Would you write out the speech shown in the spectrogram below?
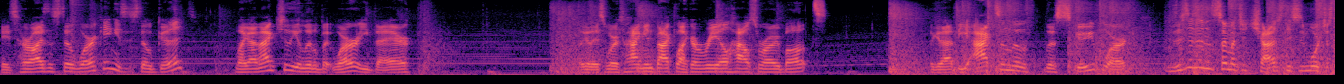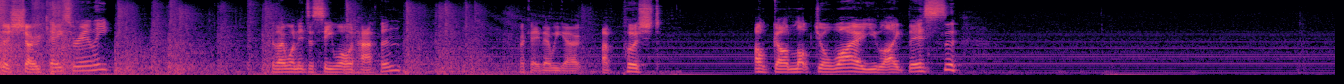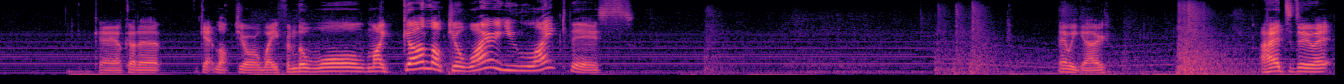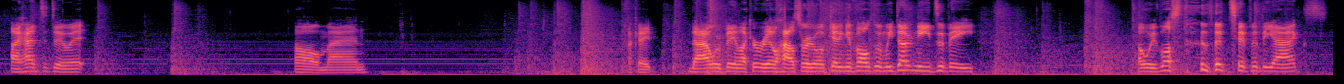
Is Horizon still working? Is it still good? Like, I'm actually a little bit worried there. Look at this, we're hanging back like a real house robot. Look at that, the axe and the, the scoop work. This isn't so much a challenge, this is more just a showcase, really. Because I wanted to see what would happen. Okay, there we go. I've pushed... Oh god, Lockjaw, why are you like this? Okay, I've got to get Lockjaw away from the wall. My god, Lockjaw, why are you like this? There we go. I had to do it. I had to do it. Oh, man. Okay, now we're being like a real house robot, getting involved when we don't need to be. Oh, we've lost the tip of the axe.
